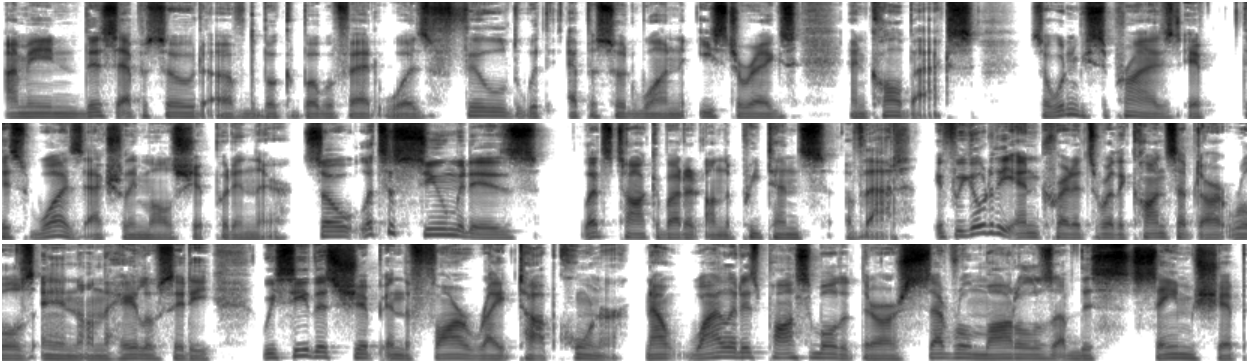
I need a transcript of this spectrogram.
I mean, this episode of the Book of Boba Fett was filled with Episode 1 Easter eggs and callbacks, so I wouldn't be surprised if this was actually Maul's ship put in there. So let's assume it is, Let's talk about it on the pretense of that. If we go to the end credits where the concept art rolls in on the Halo City, we see this ship in the far right top corner. Now, while it is possible that there are several models of this same ship,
